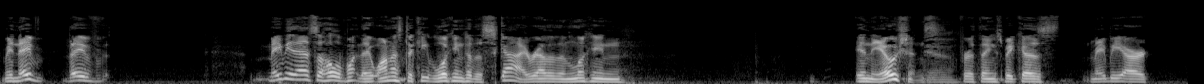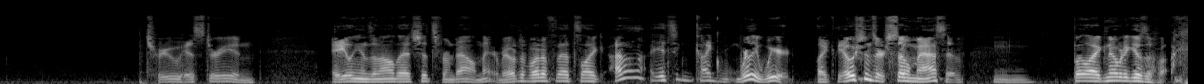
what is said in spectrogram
I mean, they've, they've, maybe that's the whole point. They want us to keep looking to the sky rather than looking in the oceans Yeah. for things because maybe our true history and aliens and all that shit's from down there. But what if, what if that's like I don't know? It's like really weird. Like the oceans are so massive, but like nobody gives a fuck.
